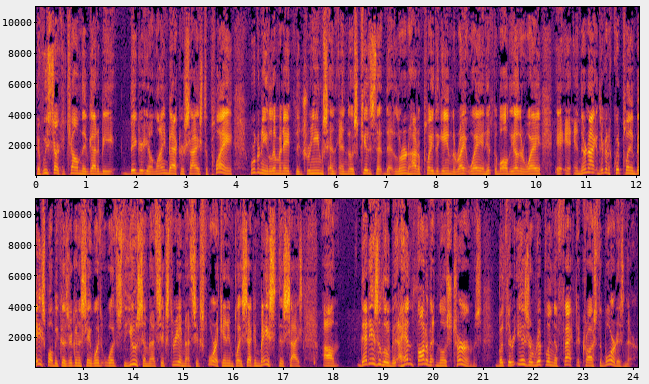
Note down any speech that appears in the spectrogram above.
If we start to tell them they've got to be bigger, you know, linebacker size to play, we're going to eliminate the dreams and and those kids that that learn how to play the game the right way and hit the ball the other way, and and they're not they're going to quit playing baseball because they're going to say what what's the use? I'm not six three, I'm not six four, I can't even play second base at this size. Um, that is a little bit. I hadn't thought of it in those terms, but there is a rippling effect across the board, isn't there?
